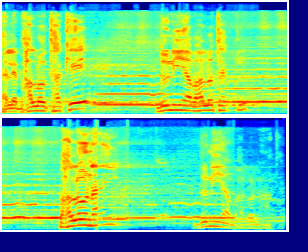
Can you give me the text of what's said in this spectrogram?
তাহলে ভালো থাকে, দুনিয়া ভালো থাকলে। ভালো নাই দুনিয়া ভালো না।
